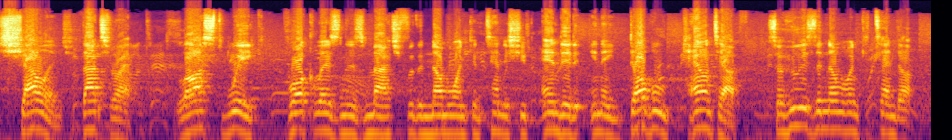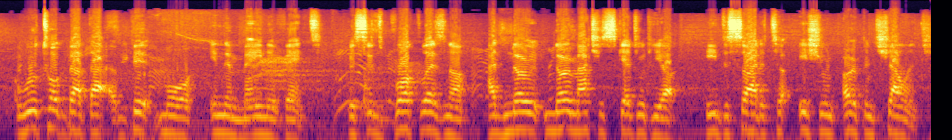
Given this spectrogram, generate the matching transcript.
challenge. That's right. Last week, Brock Lesnar's match for the number one contendership ended in a double countout. So who is the number one contender? We'll talk about that a bit more in the main event. But since Brock Lesnar had no, no matches scheduled here, he decided to issue an open challenge.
